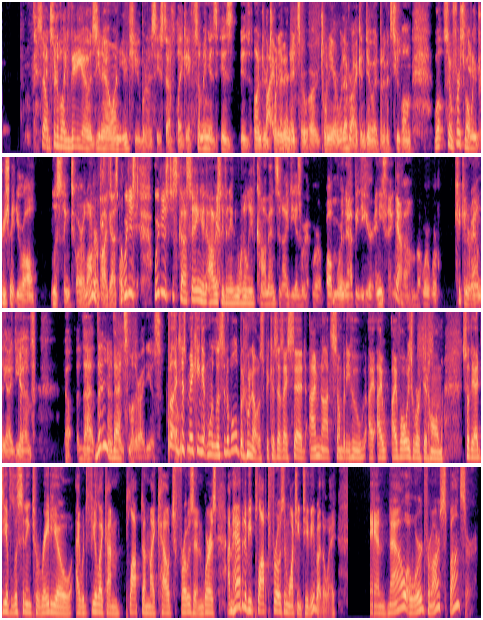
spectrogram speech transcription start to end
So It's sort of like videos, you know, on YouTube when I see stuff. Like if something is is is under 20 minutes. minutes, or, or 20 or whatever, I can do it. But if it's too long, well, so first of all, we appreciate you all listening to our longer podcast. But we're just we're just discussing, and obviously, if any of you want to leave comments and ideas, we're we're all more than happy to hear anything. Yeah. Um, but we're we're kicking around the idea of uh, that you know that and some other ideas. Well, and just making it more listenable, but who knows? Because as I said, I'm not somebody who I, I I've always worked at home, so the idea of listening to radio, I would feel like I'm plopped on my couch, frozen. Whereas I'm happy to be plopped, frozen, watching TV. By the way. And now a word from our sponsor.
